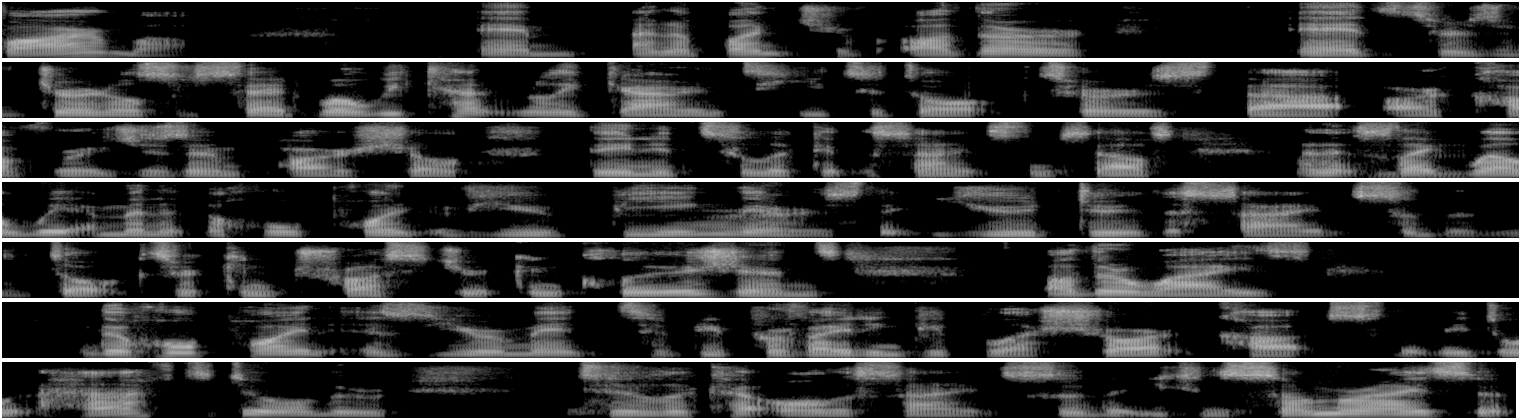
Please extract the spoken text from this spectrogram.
pharma. Um, and a bunch of other editors of journals have said, well, we can't really guarantee to doctors that our coverage is impartial. They need to look at the science themselves. And it's mm-hmm. like, well, wait a minute. The whole point of you being there is that you do the science so that the doctor can trust your conclusions. Otherwise, the whole point is you're meant to be providing people a shortcut so that they don't have to do all the to look at all the science so that you can summarize it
